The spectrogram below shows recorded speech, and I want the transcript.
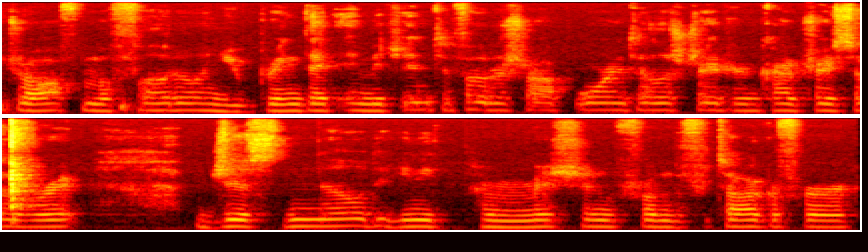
draw from a photo and you bring that image into Photoshop or into Illustrator and kind of trace over it, just know that you need permission from the photographer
